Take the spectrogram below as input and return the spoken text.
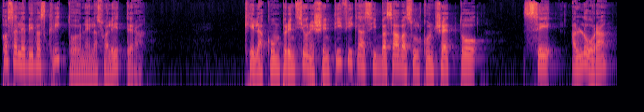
Cosa le aveva scritto nella sua lettera? Che la comprensione scientifica si basava sul concetto se allora?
